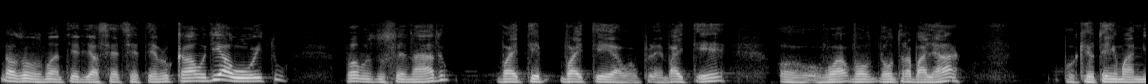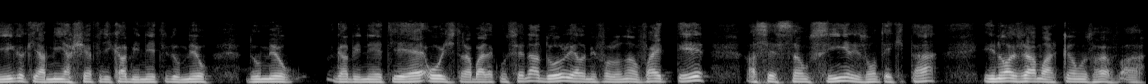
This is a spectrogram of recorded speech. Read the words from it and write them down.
nós vamos manter dia 7 de setembro calmo, dia 8, vamos no Senado, vai ter, vai ter, vai ter, vão, vão trabalhar porque eu tenho uma amiga que é a minha chefe de gabinete do meu, do meu gabinete é hoje trabalha com o senador e ela me falou não vai ter a sessão sim eles vão ter que estar e nós já marcamos a, a,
